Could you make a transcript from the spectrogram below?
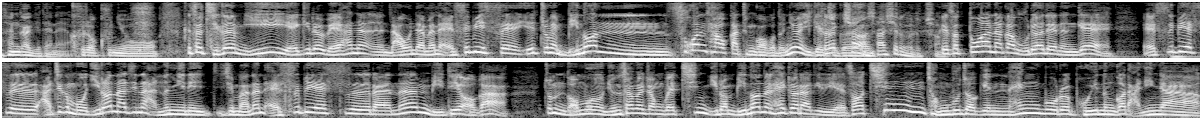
생각이 되네요. 그렇군요. 그래서 지금 이 얘기를 왜 하냐 나오냐면 SBS의 일종의 민원 수건 사업 같은 거거든요. 이게 그렇죠. 지금. 사실은 그렇죠. 그래서 또 하나가 우려되는 게 SBS 아직은 뭐 일어나지는 않는 일이지만은 SBS라는 미디어가 좀 너무 윤석열 정부의 친 이런 민원을 해결하기 위해서 친정부적인 행보를 보이는 것 아니냐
